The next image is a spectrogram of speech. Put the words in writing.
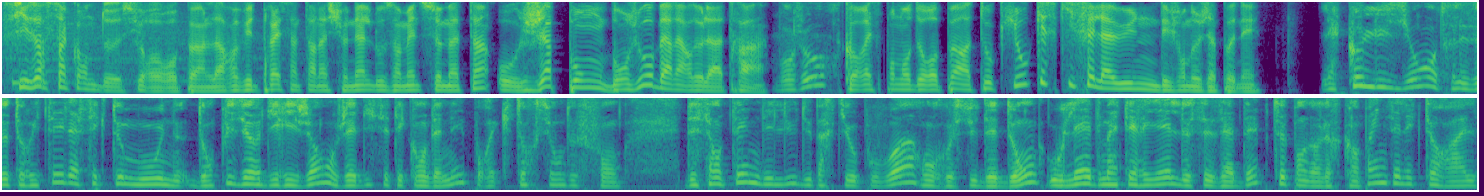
6h52 sur Europe 1. La revue de presse internationale nous emmène ce matin au Japon. Bonjour Bernard Delattre. Bonjour. Correspondant d'Europe 1 à Tokyo, qu'est-ce qui fait la une des journaux japonais La collusion entre les autorités et la secte Moon, dont plusieurs dirigeants ont jadis été condamnés pour extorsion de fonds. Des centaines d'élus du parti au pouvoir ont reçu des dons ou l'aide matérielle de ces adeptes pendant leurs campagnes électorales.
